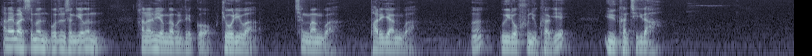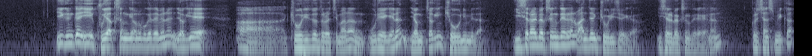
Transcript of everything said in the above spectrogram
하나님의 말씀은 모든 성경은 하나님의 영감을 듣고 교리와 책망과 바르게 함과 어? 의로 훈육하기에 유익한 책이다. 이 그러니까 이 구약 성경을 보게 되면은 여기에 아, 교리도 들었지만은 우리에게는 영적인 교훈입니다. 이스라엘 백성들에게는 완전 교리죠, 이거. 이스라엘 백성들에게는 그렇지 않습니까?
